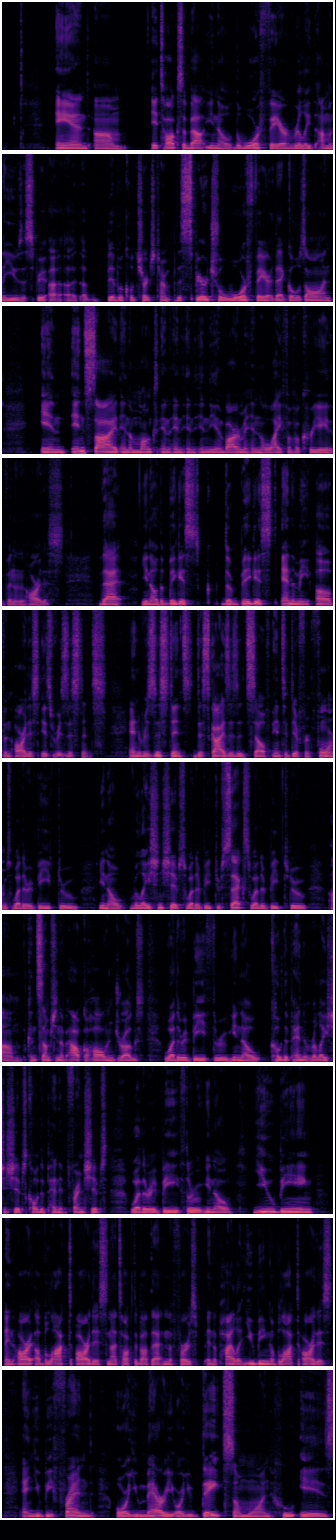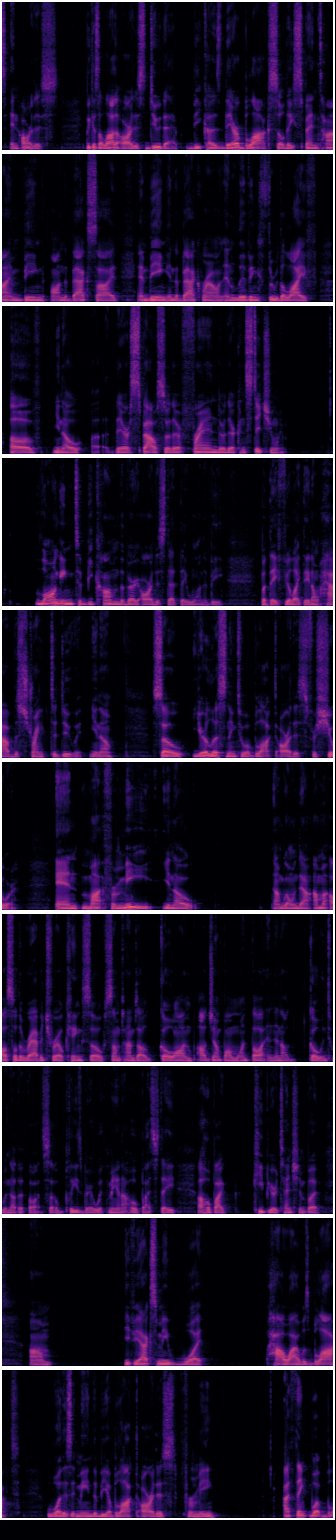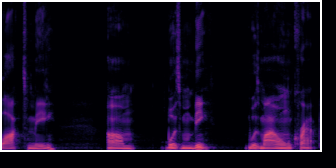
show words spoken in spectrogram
and um, it talks about you know the warfare. Really, I'm going to use a, spirit, a, a, a biblical church term, the spiritual warfare that goes on in inside and amongst in, in, in the environment in the life of a creative and an artist that you know the biggest the biggest enemy of an artist is resistance and resistance disguises itself into different forms whether it be through you know relationships whether it be through sex whether it be through um, consumption of alcohol and drugs whether it be through you know codependent relationships codependent friendships whether it be through you know you being an art a blocked artist and i talked about that in the first in the pilot you being a blocked artist and you befriend or you marry or you date someone who is an artist because a lot of artists do that because they're blocked so they spend time being on the backside and being in the background and living through the life of you know uh, their spouse or their friend or their constituent longing to become the very artist that they want to be but they feel like they don't have the strength to do it, you know? So you're listening to a blocked artist for sure. And my for me, you know, I'm going down. I'm also the rabbit trail king, so sometimes I'll go on, I'll jump on one thought and then I'll go into another thought. So please bear with me and I hope I stay I hope I keep your attention, but um if you ask me what how I was blocked, what does it mean to be a blocked artist for me? I think what blocked me um, was me, was my own crap.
